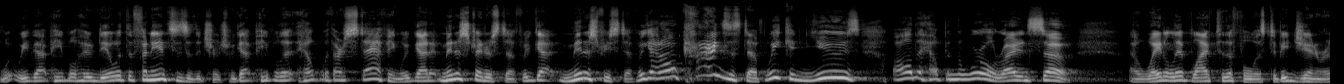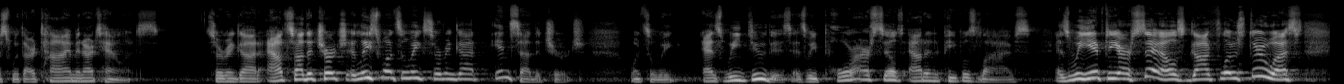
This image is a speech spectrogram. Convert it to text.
We've got people who deal with the finances of the church. We've got people that help with our staffing. We've got administrative stuff. We've got ministry stuff. We got all kinds of stuff. We could use all the help in the world, right? And so, a way to live life to the full is to be generous with our time and our talents. Serving God outside the church at least once a week, serving God inside the church once a week as we do this, as we pour ourselves out into people's lives, as we empty ourselves, God flows through us.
